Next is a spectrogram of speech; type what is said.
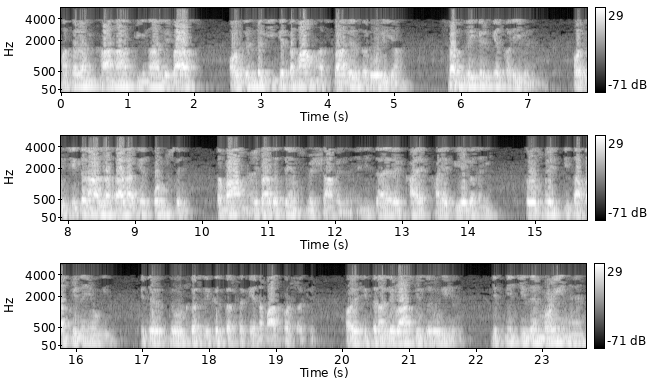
مثلا کھانا، پینا، لباس اور زندگی کے تمام اسباب ضروریات سب ذکر کے قریب ہیں۔ اور اسی طرح اللہ تعالیٰ کے قرب سے تمام عبادتیں اس میں شامل ہیں۔ یعنی ظاہر کھائے کھائے پیے گا نہیں، تو اس میں اتنی طاقت بھی نہیں ہوگی کہ جو اٹھ کر ذکر کر سکے، نماز پڑھ سکے۔ اور اسی طرح لباس بھی ضروری ہے۔ جتنی چیزیں معین ہیں،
